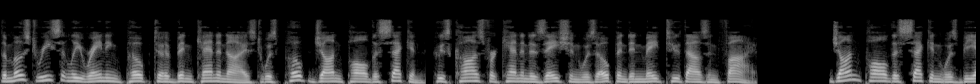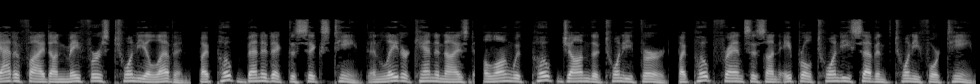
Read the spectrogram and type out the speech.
The most recently reigning pope to have been canonized was Pope John Paul II, whose cause for canonization was opened in May 2005. John Paul II was beatified on May 1, 2011, by Pope Benedict XVI and later canonized, along with Pope John XXIII, by Pope Francis on April 27, 2014.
